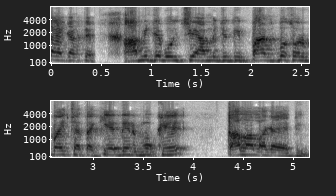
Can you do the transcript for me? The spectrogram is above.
জায়গাতে। আমি যে বলছি আমি যদি পাঁচ বছর বাইচা থাকি এদের মুখে তালা লাগাই দিই।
